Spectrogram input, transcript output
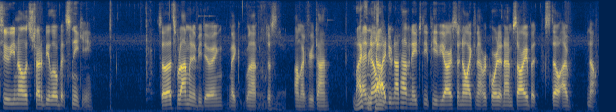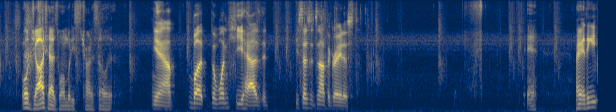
to you know let's try to be a little bit sneaky. So that's what I'm gonna be doing, like when I'm just on my free time. my and free no, time. I do not have an HD PVR, so no, I cannot record it, and I'm sorry, but still, I no. Well, Josh has one, but he's trying to sell it. Yeah, but the one he has, it he says it's not the greatest. Eh. I, I think he,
